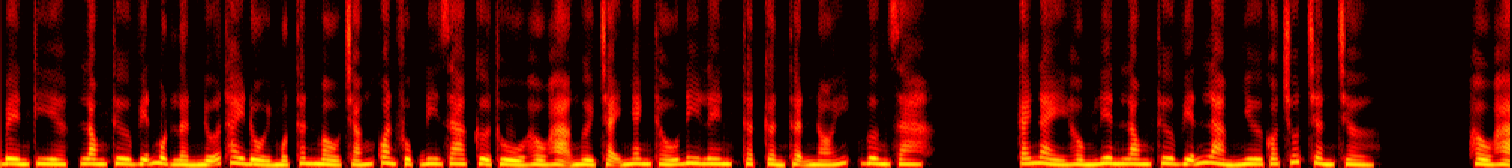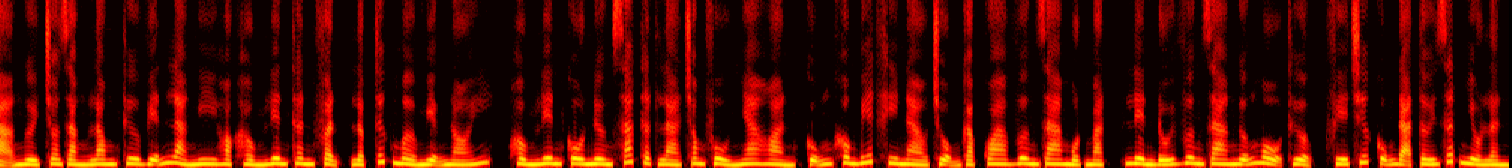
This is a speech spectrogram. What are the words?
Bên kia, Long Thư Viễn một lần nữa thay đổi một thân màu trắng quan phục đi ra cửa thủ hầu hạ người chạy nhanh thấu đi lên, thật cẩn thận nói, vương ra. Cái này Hồng Liên Long Thư Viễn làm như có chút chần chờ Hầu hạ người cho rằng Long Thư Viễn là nghi hoặc Hồng Liên thân phận, lập tức mở miệng nói, Hồng Liên cô nương xác thật là trong phủ nha hoàn, cũng không biết khi nào trộm gặp qua vương gia một mặt, liền đối vương gia ngưỡng mộ thượng, phía trước cũng đã tới rất nhiều lần,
